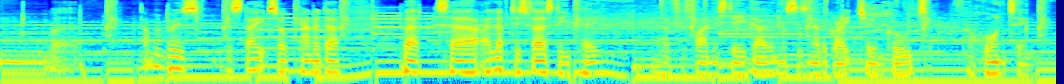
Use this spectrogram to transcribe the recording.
uh, I can't remember his the states or Canada, but uh, I loved his first EP uh, for Finest Ego, and this is another great tune called A Haunting.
